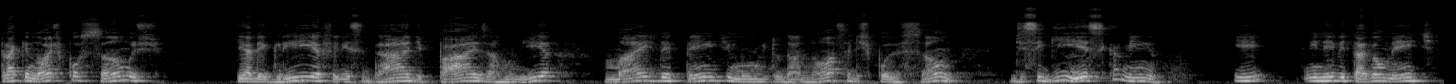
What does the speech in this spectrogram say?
para que nós possamos ter alegria, felicidade, paz, harmonia, mas depende muito da nossa disposição de seguir esse caminho. E, inevitavelmente,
